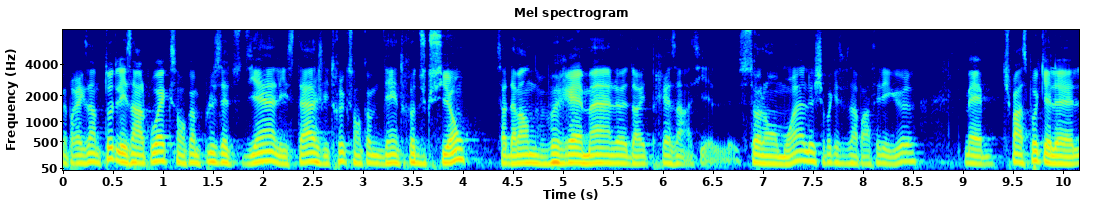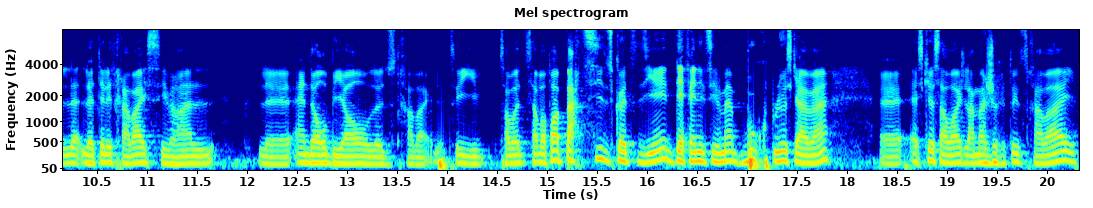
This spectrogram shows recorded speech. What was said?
Mais par exemple, tous les emplois qui sont comme plus étudiants, les stages, les trucs sont comme d'introduction, ça demande vraiment d'être présentiel, selon moi. Je sais pas ce que vous en pensez, les gars. là. Mais je pense pas que le, télétravail, c'est vraiment le, le end-all be-all là, du travail. Ça va, faire partie du quotidien, définitivement, beaucoup plus qu'avant. Euh, Est-ce que ça va être la majorité du travail?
